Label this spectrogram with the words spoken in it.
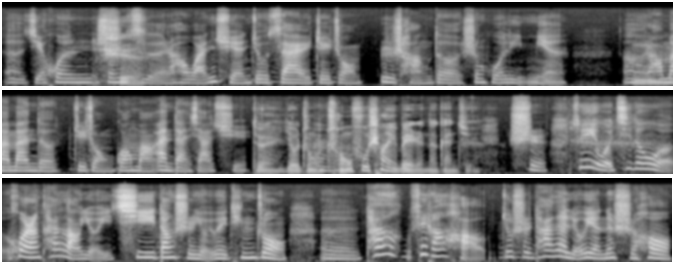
呃结婚生子，然后完全就在这种日常的生活里面，嗯，嗯然后慢慢的这种光芒暗淡下去。对，有种嗯重复上一辈人的感觉。是，所以我记得我豁然开朗有一期，当时有一位听众，嗯、他非常好，就是他在留言的时候，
